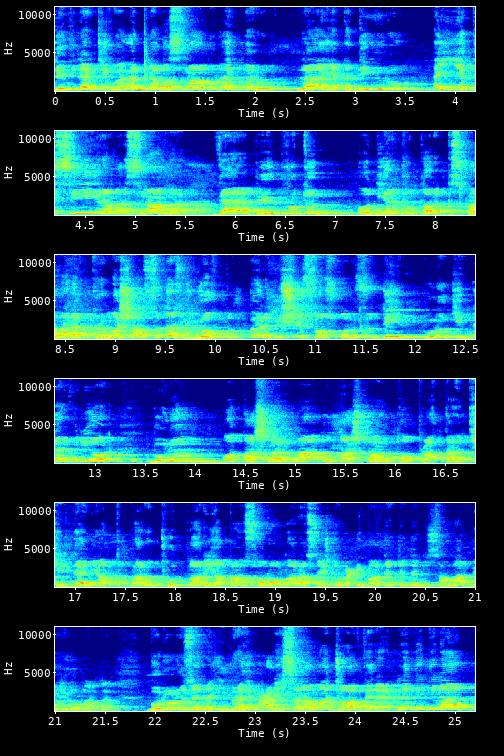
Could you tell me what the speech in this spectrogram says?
Dediler ki ve ennel asnamul ekberu la yakdiru en yeksirel asnama ve büyük putun o diğer putları kıskanarak kırma şansı da yoktur. Öyle bir şey söz konusu değil. Bunu kimler biliyor? Bunu o taşlarla, o taştan, topraktan, kilden yaptıkları putları yapan sonra onlara secde ve ibadet eden insanlar biliyorlardı. Bunun üzerine İbrahim Aleyhisselam'a cevap vererek ne dediler?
